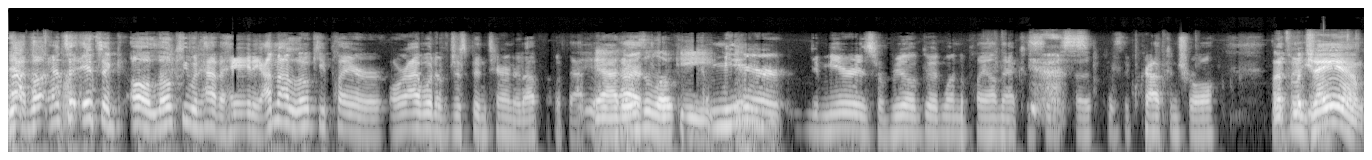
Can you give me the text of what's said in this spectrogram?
Yeah, it's a, it's a. Oh, Loki would have a heyday. I'm not a Loki player, or I would have just been tearing it up with that. Yeah, there was a Loki. Ymir, Ymir is a real good one to play on that because Yes. the, 'cause the crowd control. That's But, my you know, jam.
